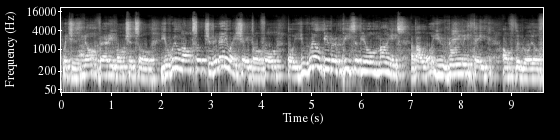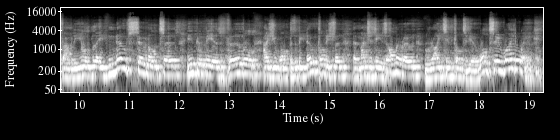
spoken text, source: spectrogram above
which is not very much at all. You will not touch her in any way, shape, or form, but you will give her a piece of your mind about what you really think of the royal family. You'll leave no stone unturned. You can be as verbal as you want because there'll be no punishment. Her Majesty is on her own right in front of you. One, two, wide awake.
